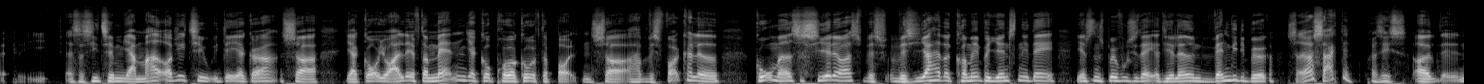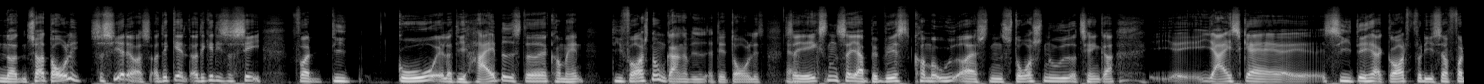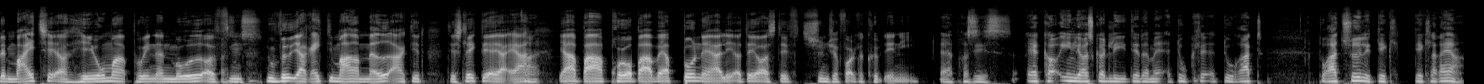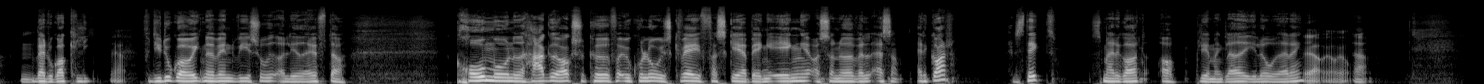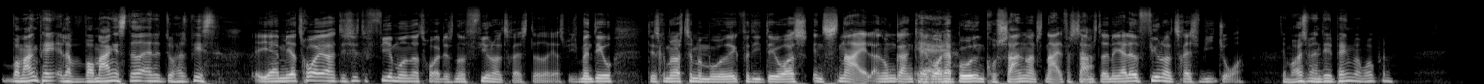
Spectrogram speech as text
altså sige til dem, jeg er meget objektiv i det, jeg gør, så jeg går jo aldrig efter manden, jeg går, prøver at gå efter bolden. Så hvis folk har lavet god mad, så siger det også. Hvis, hvis jeg havde været kommet ind på Jensen i dag, Jensens Bøfhus i dag, og de har lavet en vanvittig burger, så har jeg også sagt det. Præcis. Og øh, når den så er dårlig, så siger det også. Og det, gæld, og det kan de så se for de gode eller de hypede steder, jeg kommer hen, de får også nogle gange at vide, at det er dårligt. Ja. Så jeg er ikke sådan, så jeg bevidst kommer ud og er sådan storsnudet og tænker, jeg skal øh, sige det her godt, fordi så får det mig til at hæve mig på en eller anden måde, og sådan, nu ved jeg rigtig meget om madagtigt. Det er slet ikke der, jeg er. Nej. Jeg er bare, prøver bare at være bundærlig, og det er også det, synes jeg, folk har købt ind i. Ja, præcis. Jeg kan egentlig også godt lide det der med, at du, at du ret du ret tydeligt dek- deklarerer, mm. hvad du godt kan lide. Ja. Fordi du går jo ikke nødvendigvis ud og leder efter krogmåned, hakket oksekød for økologisk kvæg fra Skærbænge Enge og sådan noget. Vel? Altså, er det godt? Er det stigt? Smager det godt? Og bliver man glad i låget af det, ikke? Ja, ja, ja. ja. Hvor mange, eller hvor mange steder er det, du har spist? Jamen, jeg tror, jeg de sidste fire måneder, tror jeg, det er sådan noget 450 steder, jeg har spist. Men det, er jo, det skal man også tage med måde, ikke? fordi det er jo også en snegl, og nogle gange kan ja, jeg godt have både en croissant og en snegl fra samme ja. sted, men jeg har lavet 450 videoer. Det må også være en del penge, du har brugt på det.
